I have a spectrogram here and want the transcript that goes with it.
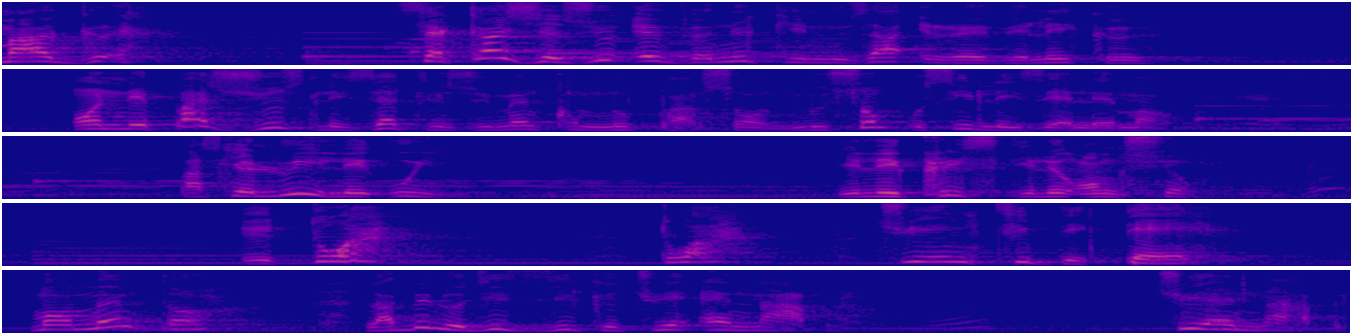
Malgré. C'est quand Jésus est venu qu'il nous a révélé que on n'est pas juste les êtres humains comme nous pensons. Nous sommes aussi les éléments. Parce que lui, il est huile. Il est Christ, il est onction. Et toi, toi, tu es un type de terre. Mais en même temps, la Bible dit, dit que tu es un arbre. Tu es un arbre.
